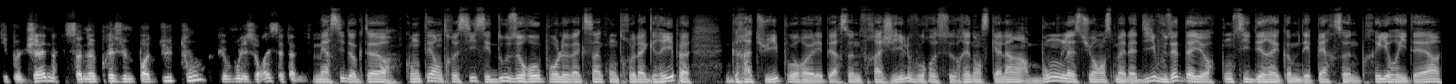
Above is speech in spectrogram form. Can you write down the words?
petit peu de gène, ça ne présume pas du tout que vous les aurez cette année. Merci, docteur. Comptez entre 6 et 12 euros pour le vaccin contre la grippe, gratuit pour les personnes fragiles. Vous recevrez dans ce cas-là un bon de l'assurance maladie. Vous êtes d'ailleurs considérés comme des personnes prioritaires,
